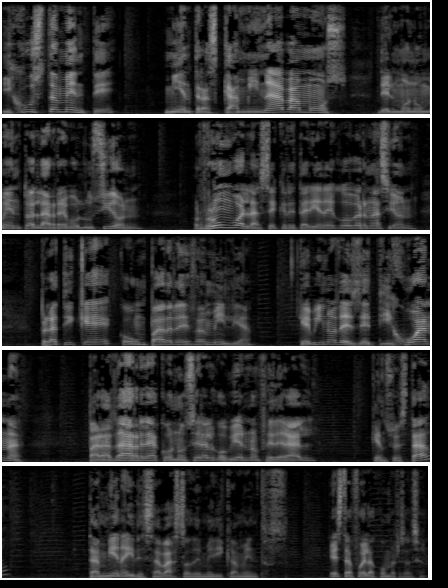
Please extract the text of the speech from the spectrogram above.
Y justamente mientras caminábamos del Monumento a la Revolución rumbo a la Secretaría de Gobernación, platiqué con un padre de familia que vino desde Tijuana para darle a conocer al gobierno federal que en su estado también hay desabasto de medicamentos. Esta fue la conversación.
